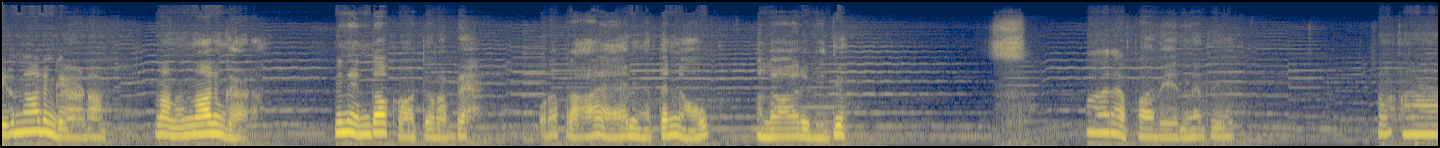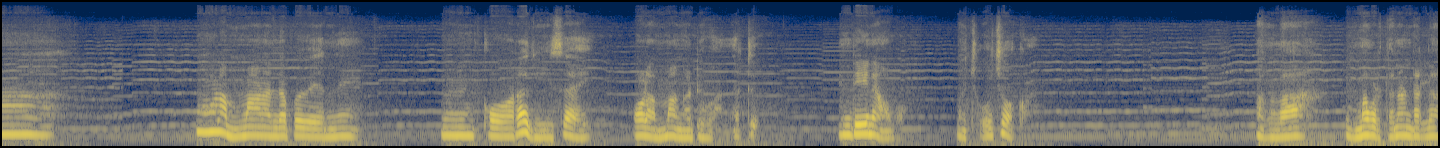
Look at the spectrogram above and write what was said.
ഇരുന്നാലും കേടാം എന്നാ നിന്നാലും കേടാം പിന്നെ എന്താ കാട്ട് റബ്ബേ? കുറെ പ്രായമായാലും ഇങ്ങനെ തന്നെ ആവും. എല്ലാവരും വിധിയും. ആരാപ്പാ വരുന്നത്? ഓളമ്മാണല്ലോ അപ്പോൾ വരുന്നേ. കുറേ ദിവസമായി ഓളമ്മ അങ്ങോട്ട് വന്നിട്ട് എന്തേനാവോ? ഒന്ന് ചോദിച്ചു നോക്കണം. അല്ലാ ഉമ്മ ഇവിടെ ഉണ്ടല്ലോ.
